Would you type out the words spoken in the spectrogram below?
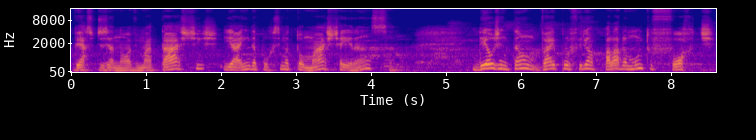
Verso 19: Matastes e ainda por cima tomaste a herança. Deus então vai proferir uma palavra muito forte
